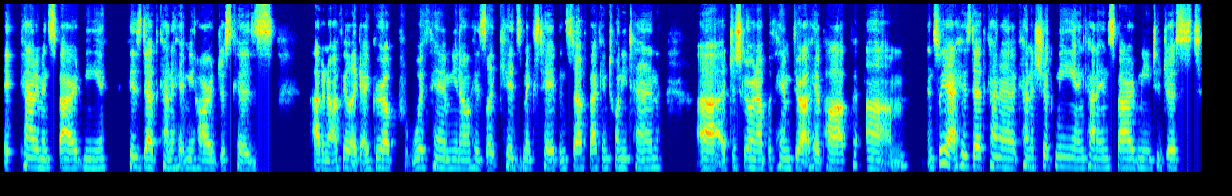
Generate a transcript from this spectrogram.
it kind of inspired me. His death kind of hit me hard just because I don't know. I feel like I grew up with him, you know, his like kids mixtape and stuff back in 2010. Uh, just growing up with him throughout hip hop. Um, and so yeah, his death kind of kind of shook me and kind of inspired me to just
